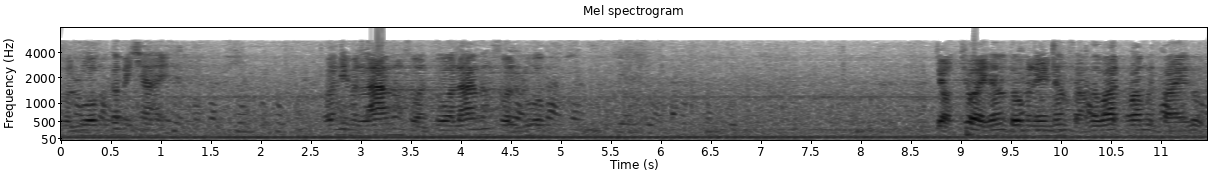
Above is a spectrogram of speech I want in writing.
ส่วนรวมมันก็ไม่ใช่ เพราะนี่มันล้างทั้งส่วนตัวล้างทั้งส่วนรวมจบช่วยทั้งตัวมันเองทั้งสังสารวัฏพร้อมกันไปลูก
